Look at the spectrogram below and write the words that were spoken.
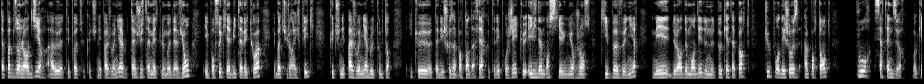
t'as pas besoin de leur dire à eux, à tes potes, que tu n'es pas joignable. T'as juste à mettre le mode avion. Et pour ceux qui habitent avec toi, eh ben tu leur expliques que tu n'es pas joignable tout le temps et que tu as des choses importantes à faire, que tu as des projets, que évidemment s'il y a une urgence, qu'ils peuvent venir, mais de leur demander de ne toquer à ta porte que pour des choses importantes pour certaines heures, ok?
